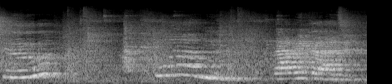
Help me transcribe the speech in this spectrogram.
two, one. Very good.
